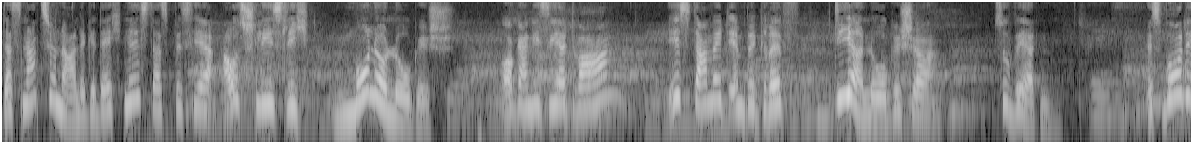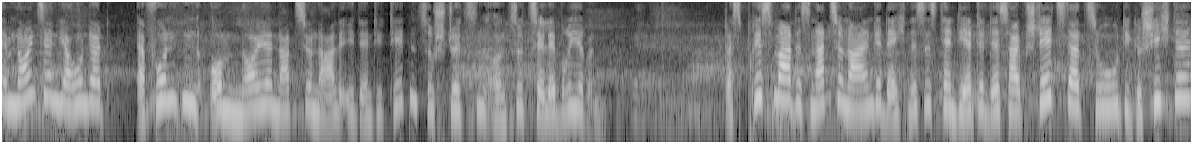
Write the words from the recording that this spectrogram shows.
Das nationale Gedächtnis, das bisher ausschließlich monologisch organisiert war, ist damit im Begriff, dialogischer zu werden. Es wurde im 19. Jahrhundert erfunden, um neue nationale Identitäten zu stützen und zu zelebrieren. Das Prisma des nationalen Gedächtnisses tendierte deshalb stets dazu, die Geschichte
